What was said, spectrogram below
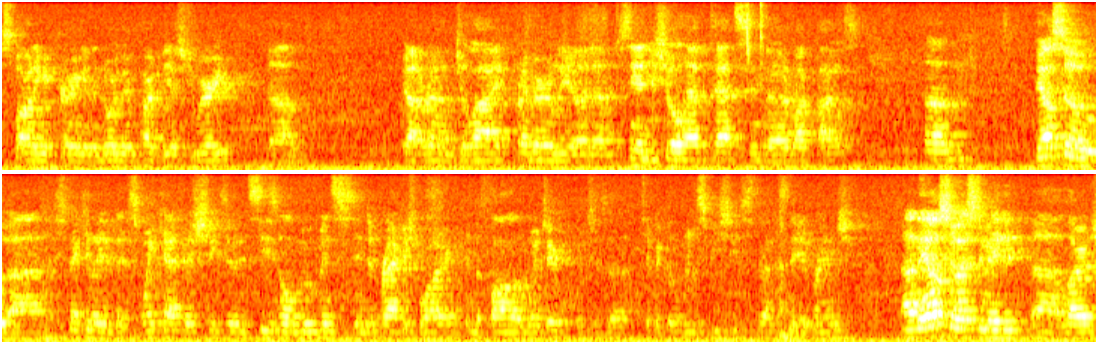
spawning occurring in the northern part of the estuary um, around July, primarily on sandy shoal habitats and rock piles. Um, they also uh, speculated that white catfish exhibited seasonal movements into brackish water in the fall and winter, which is uh, typical of the species throughout its native range. Uh, they also estimated uh, large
